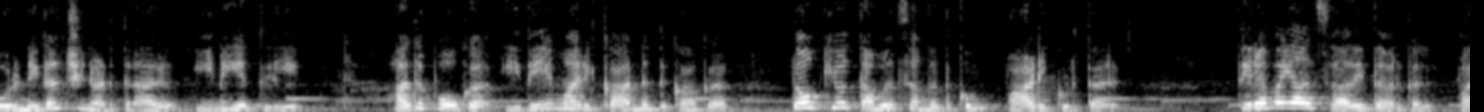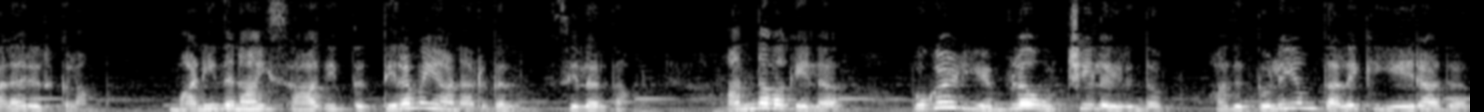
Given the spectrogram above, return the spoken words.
ஒரு நிகழ்ச்சி நடத்தினாரு இணையத்திலேயே. அது போக இதே மாதிரி காரணத்துக்காக டோக்கியோ தமிழ் சங்கத்துக்கும் பாடி கொடுத்தாரு. திறமையால் சாதித்தவர்கள் பலர் இருக்கலாம். மனிதனாய் சாதித்த திறமையானவர்கள் சிலர் தான் அந்த வகையில புகழ் எவ்வளோ உச்சியில இருந்தும் அது துளியும் தலைக்கு ஏறாத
